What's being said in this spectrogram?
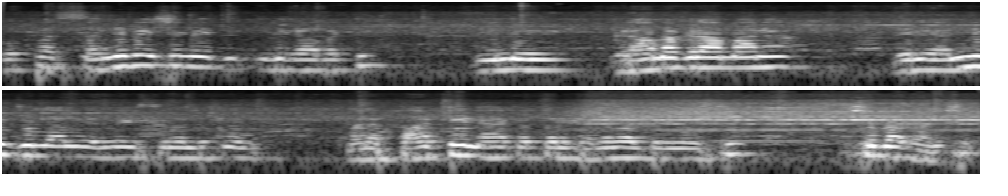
గొప్ప సన్నివేశం ఇది ఇది కాబట్టి దీన్ని గ్రామ గ్రామాన దీన్ని అన్ని జిల్లాలు నిర్వహిస్తున్నందుకు మన పార్టీ నాయకత్వం ధన్యవాదాలు తెలియజేస్తూ శుభాకాంక్షలు.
